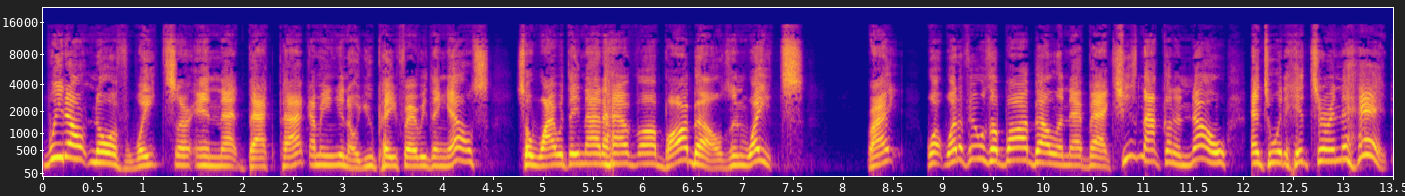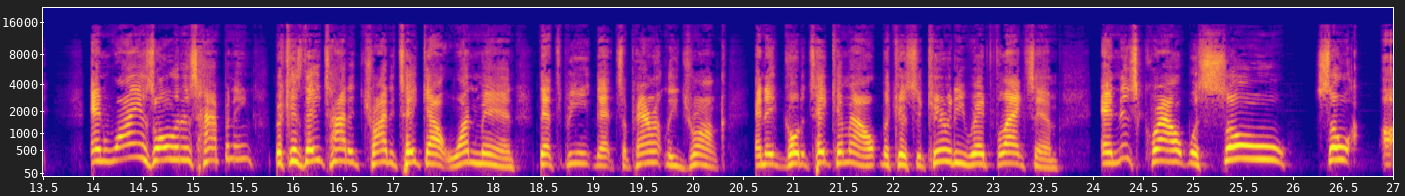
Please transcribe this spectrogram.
We don't know if weights are in that backpack. I mean, you know, you pay for everything else, so why would they not have uh, barbells and weights, right? What what if it was a barbell in that bag? She's not going to know until it hits her in the head. And why is all of this happening? Because they try to try to take out one man that's being that's apparently drunk, and they go to take him out because security red flags him. And this crowd was so so uh,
